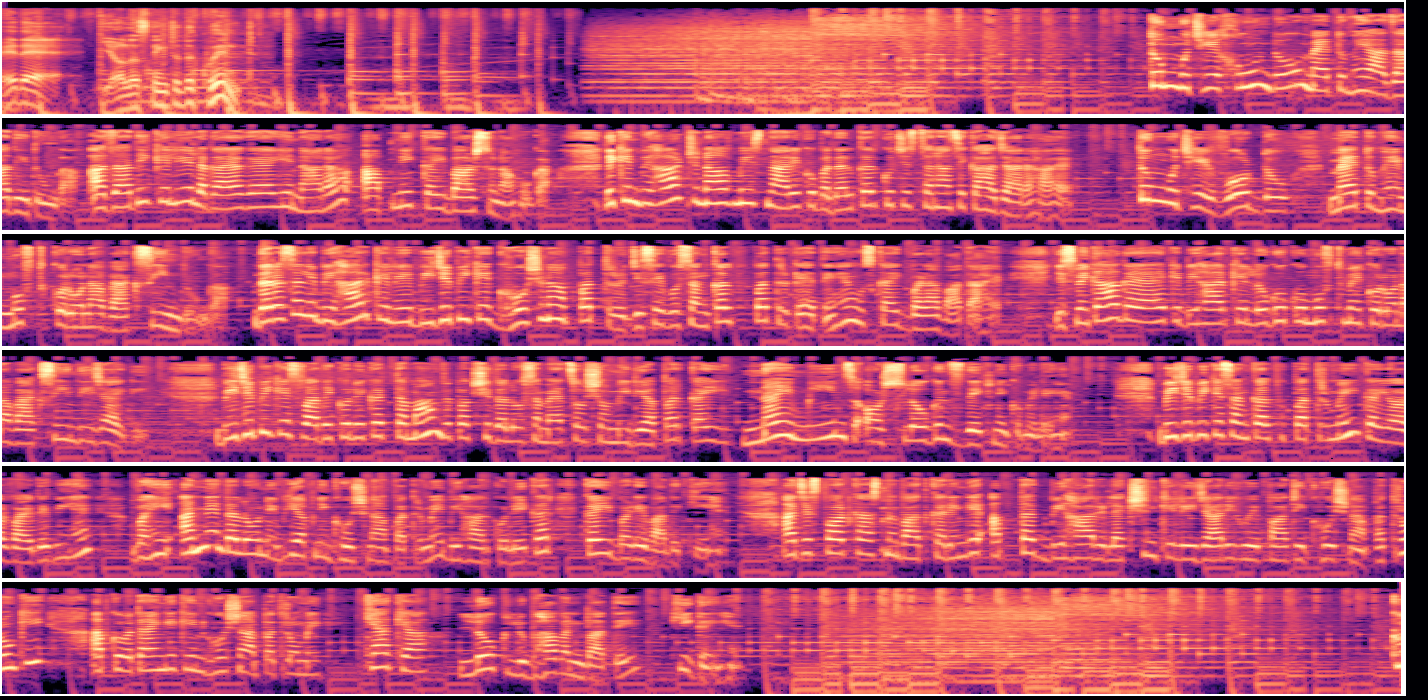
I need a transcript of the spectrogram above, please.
Hey there, you're listening to The Quint. तुम मुझे खून दो मैं तुम्हें आज़ादी दूँगा। आज़ादी के लिए लगाया गया ये नारा आपने कई बार सुना होगा। लेकिन बिहार चुनाव में इस नारे को बदलकर कुछ इस तरह से कहा जा रहा है। तुम मुझे वोट दो, मैं तुम्हें मुफ़्त कोरोना वैक्सीन दूँगा। दरअसल ये बिहार के लिए बीजेपी के घोषणा पत्र, जिसे वो संकल्प पत्र कहते हैं, उसका एक बड़ा वादा है, जिसमें कहा गया है कि बिहार के लोगों को मुफ़्त में कोरोना वैक्सीन दी जाएगी। बीजेपी के इस वादे को लेकर तमाम विपक्षी दलों समेत सोशल मीडिया पर कई नए मीम्स और स्लोगन्स देखने को मिले हैं। बीजेपी के संकल्प पत्र में कई और वायदे भी हैं। वहीं अन्य दलों ने भी अपनी घोषणा पत्र में बिहार को लेकर कई बड़े वादे किए हैं। आज इस पॉडकास्ट में बात करेंगे अब तक बिहार इलेक्शन के लिए जारी हुए पार्टी घोषणा पत्रों की। आपको बताएँगे कि इन घोषणा पत्रों में क्या क्या लोक लुभावन बातें की गई हैं।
